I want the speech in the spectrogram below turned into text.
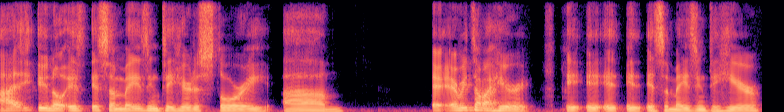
I, you know, it's it's amazing to hear the story. Um, every time I hear it, it, it, it it's amazing to hear.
